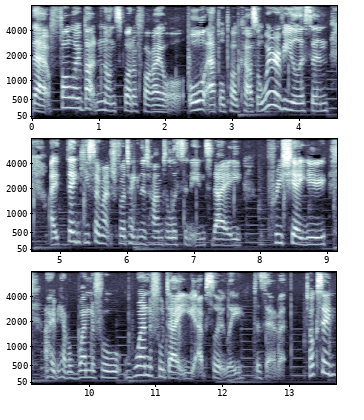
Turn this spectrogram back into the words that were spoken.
that follow button on Spotify or, or Apple Podcasts or wherever you listen. I thank you so much for taking the time to listen in today. Appreciate you. I hope you have a wonderful, wonderful day. You absolutely deserve it. Talk soon.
